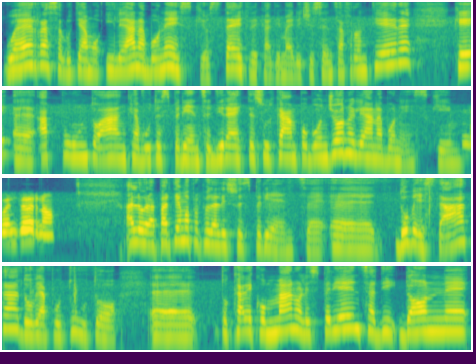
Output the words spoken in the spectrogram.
guerra. Salutiamo Ileana Boneschi, ostetrica di Medici Senza Frontiere, che eh, appunto ha anche avuto esperienze dirette sul campo. Buongiorno Ileana Boneschi. Buongiorno. Allora, partiamo proprio dalle sue esperienze. Eh, dove è stata, dove ha potuto eh, toccare con mano l'esperienza di donne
